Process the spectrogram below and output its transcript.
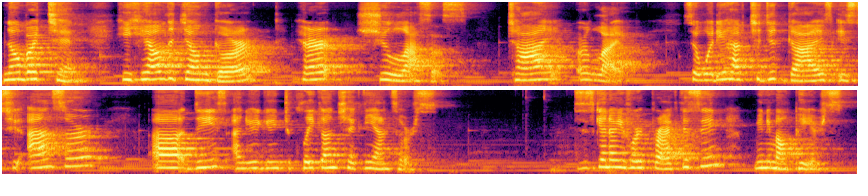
Number 10, he held the young girl her shoelaces, tie or lie. So what you have to do, guys, is to answer uh, this and you're going to click on check the answers. This is gonna be for practicing minimal pairs.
